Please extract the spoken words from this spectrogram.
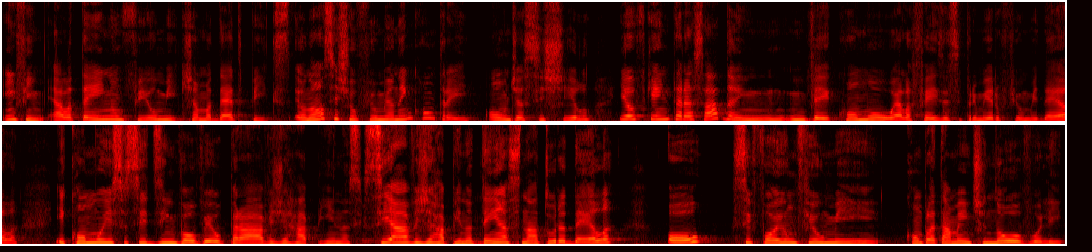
Enfim, ela tem um filme que chama Dead Pigs. Eu não assisti o filme, eu nem encontrei onde assisti-lo. E eu fiquei interessada em, em ver como ela fez esse primeiro filme dela e como isso se desenvolveu para Aves de Rapina. Se a Aves de Rapina tem a assinatura dela ou se foi um filme completamente novo ali.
